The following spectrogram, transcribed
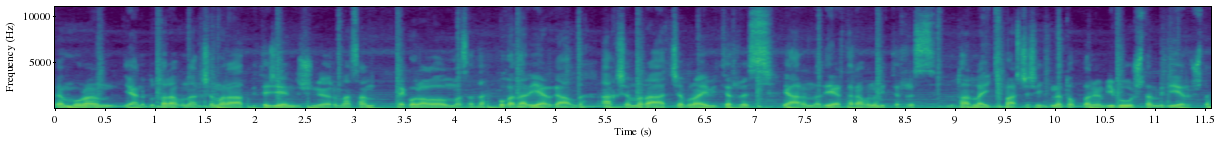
Ben buranın yani bu tarafın akşama rahat biteceğini düşünüyorum. Hasan pek oralı olmasa da bu kadar yer kaldı. Akşama rahatça burayı bitiririz. Yarın da diğer tarafını bitiririz. Bu tarla iki parça şeklinde toplanıyor. Bir bu uçtan bir diğer uçtan.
